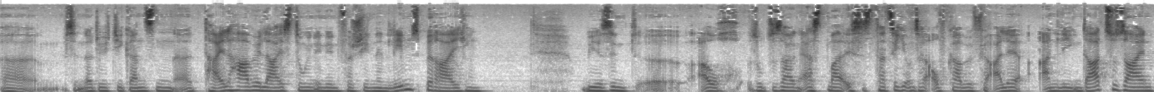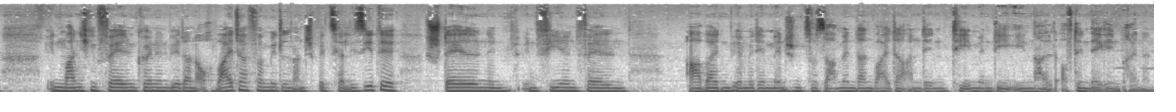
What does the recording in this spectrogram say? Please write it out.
äh, sind natürlich die ganzen äh, Teilhabeleistungen in den verschiedenen Lebensbereichen. Wir sind äh, auch sozusagen erstmal ist es tatsächlich unsere Aufgabe für alle Anliegen da zu sein. In manchen Fällen können wir dann auch weiter vermitteln an spezialisierte Stellen. In, in vielen Fällen arbeiten wir mit den Menschen zusammen dann weiter an den Themen, die ihnen halt auf den Nägeln brennen.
